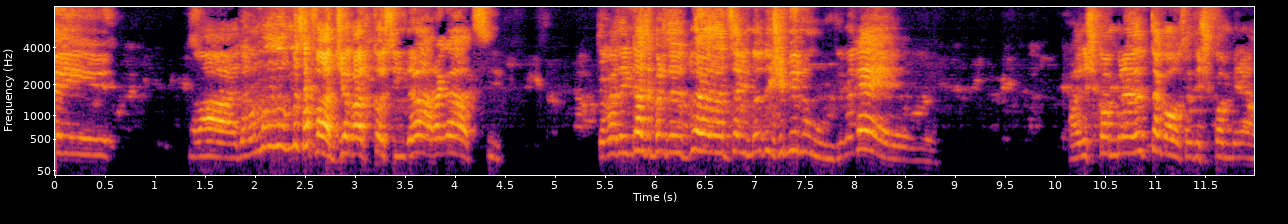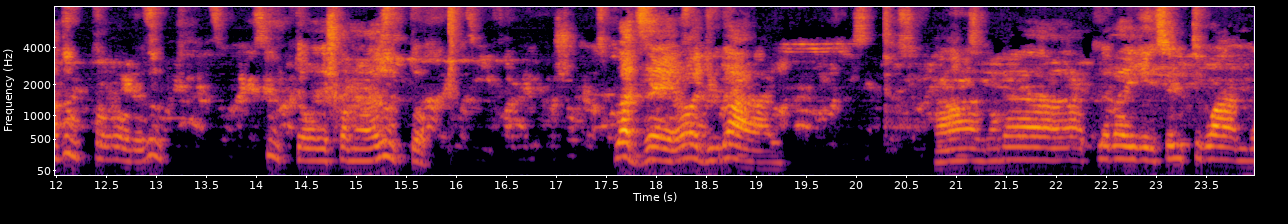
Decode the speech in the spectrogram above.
E... Vai, ma come si fa a giocare così, dai, ragazzi? Giocate in casa e perdete due avanzati in 12 minuti, ma che... Avete scombinato tutte cose, avete scombinato tutto proprio, tutto. Tutto, avete scombinato tutto. 2 a 0, oggi dai. Ah, ma che paese, tutti quanti.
